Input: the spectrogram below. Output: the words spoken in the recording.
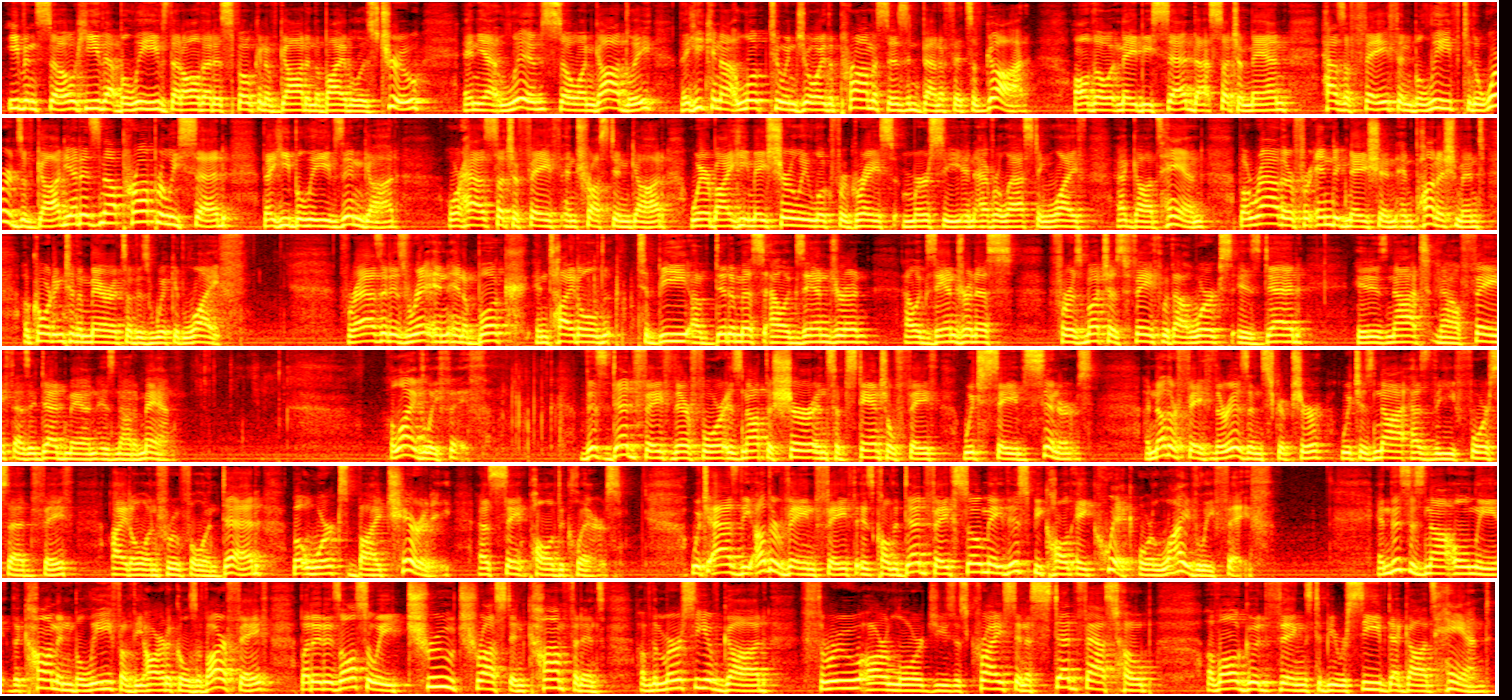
Even so, he that believes that all that is spoken of God in the Bible is true, and yet lives so ungodly that he cannot look to enjoy the promises and benefits of God although it may be said that such a man has a faith and belief to the words of God, yet it is not properly said that he believes in God or has such a faith and trust in God, whereby he may surely look for grace, mercy, and everlasting life at God's hand, but rather for indignation and punishment according to the merits of his wicked life. For as it is written in a book entitled To Be of Didymus Alexandrin, Alexandrinus, for as much as faith without works is dead, it is not now faith, as a dead man is not a man. A lively faith. This dead faith, therefore, is not the sure and substantial faith which saves sinners. Another faith there is in Scripture, which is not as the foresaid faith, idle, unfruitful, and dead, but works by charity, as St. Paul declares which as the other vain faith is called a dead faith, so may this be called a quick or lively faith. And this is not only the common belief of the articles of our faith, but it is also a true trust and confidence of the mercy of God through our Lord Jesus Christ and a steadfast hope of all good things to be received at God's hand.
